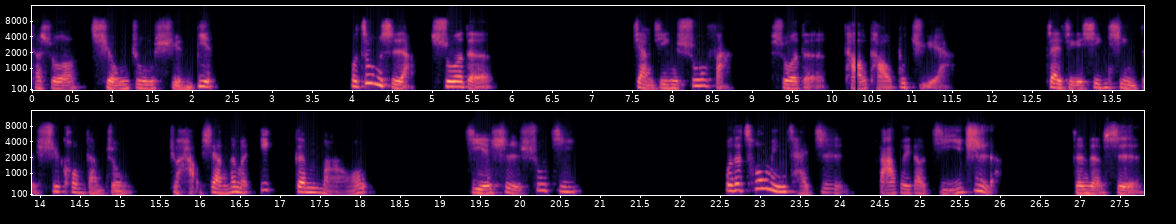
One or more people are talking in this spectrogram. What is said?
他说：“穷诸玄变。”我纵使啊说的讲经说法说的滔滔不绝啊，在这个心性的虚空当中，就好像那么一根毛，皆是书机。我的聪明才智发挥到极致啊！真的是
